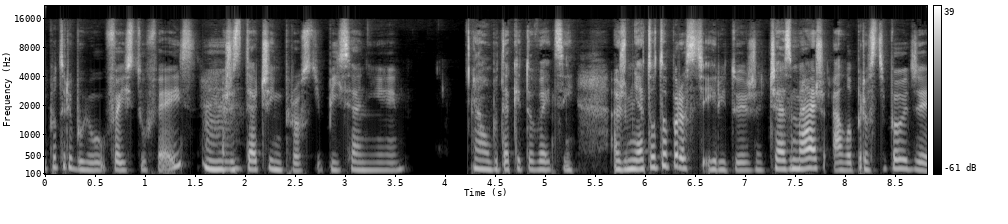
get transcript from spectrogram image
nepotrebujú face to face mm. a mhm. že stačí im proste písanie, alebo takéto veci. A že mňa toto proste irituje, že čas máš, ale proste povedz, že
